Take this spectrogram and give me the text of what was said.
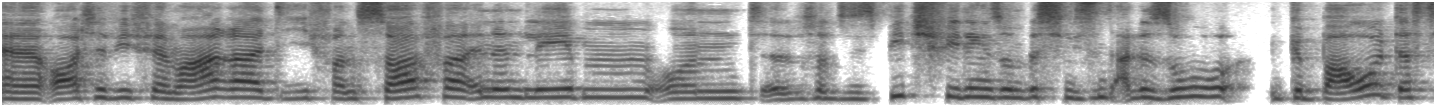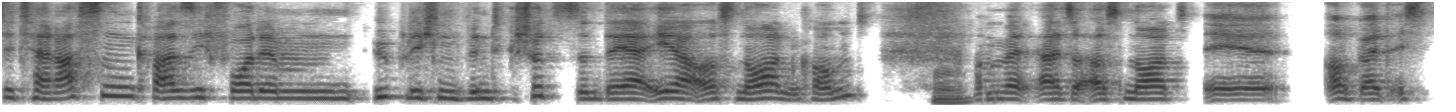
äh, Orte wie Fermara, die von SurferInnen leben und äh, so dieses Beach-Feeling so ein bisschen, die sind alle so gebaut, dass die Terrassen quasi vor dem üblichen Wind geschützt sind, der ja eher aus Norden kommt. Mhm. Also aus Nord, äh, oh Gott, ich,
